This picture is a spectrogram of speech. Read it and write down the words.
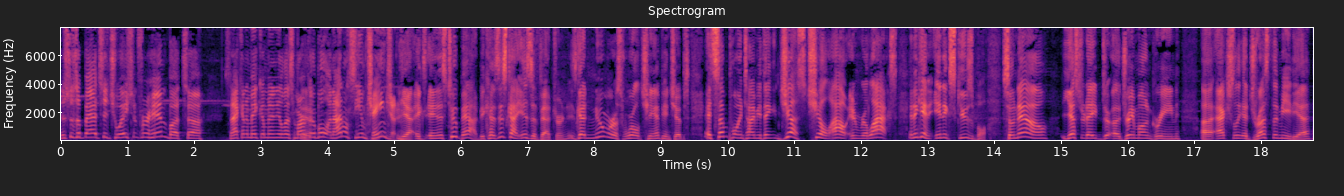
This was a bad situation for him, but uh, it's not going to make him any less marketable, and I don't see him changing. Yeah, and it's too bad because this guy is a veteran. He's got numerous world championships. At some point in time, you think, just chill out and relax. And again, inexcusable. So now, yesterday, D- uh, Draymond Green uh, actually addressed the media,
